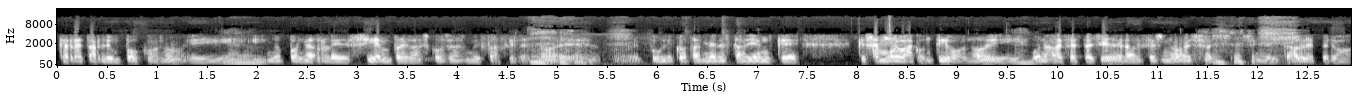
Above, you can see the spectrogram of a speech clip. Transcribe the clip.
que retarle un poco, ¿no? Y, Claro. y no ponerle siempre las cosas muy fáciles, ¿no? Eh, el público también está bien que, que se mueva contigo, ¿no? Y bueno, a veces te siguen, a veces no, eso es, es inevitable, pero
